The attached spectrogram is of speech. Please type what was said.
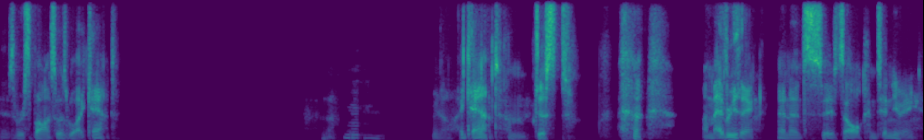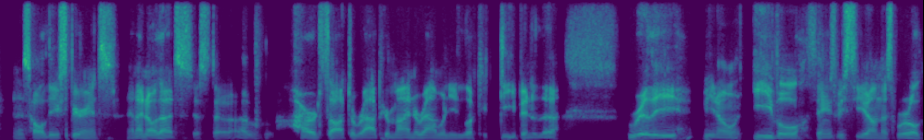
His response was, Well, I can't. Mm-hmm. You know, I can't. I'm just I'm everything. And it's it's all continuing and it's all the experience. And I know that's just a, a hard thought to wrap your mind around when you look deep into the really, you know, evil things we see on this world.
